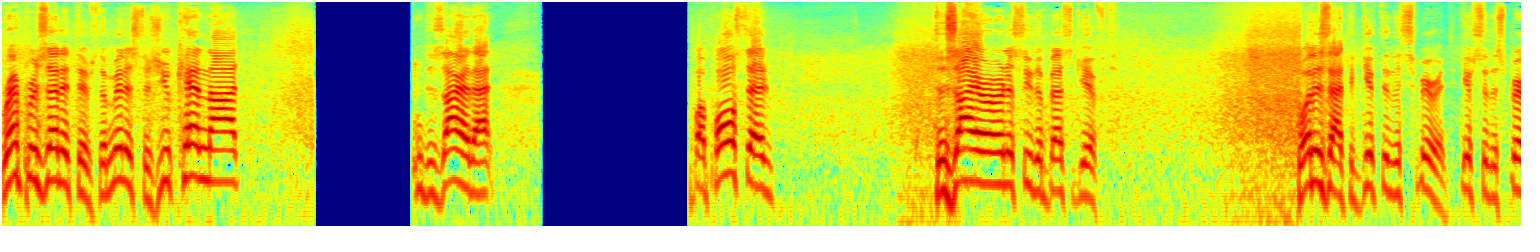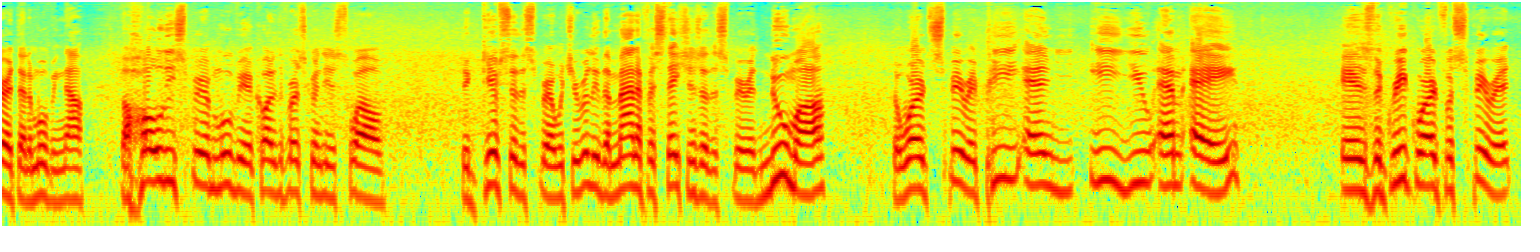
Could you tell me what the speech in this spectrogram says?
representatives, the ministers. You cannot desire that. But Paul said, desire earnestly the best gift. What is that? The gift of the Spirit. The gifts of the Spirit that are moving. Now, the Holy Spirit moving according to 1 Corinthians 12, the gifts of the Spirit, which are really the manifestations of the Spirit. Pneuma, the word Spirit, P N E U M A, is the Greek word for spirit,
